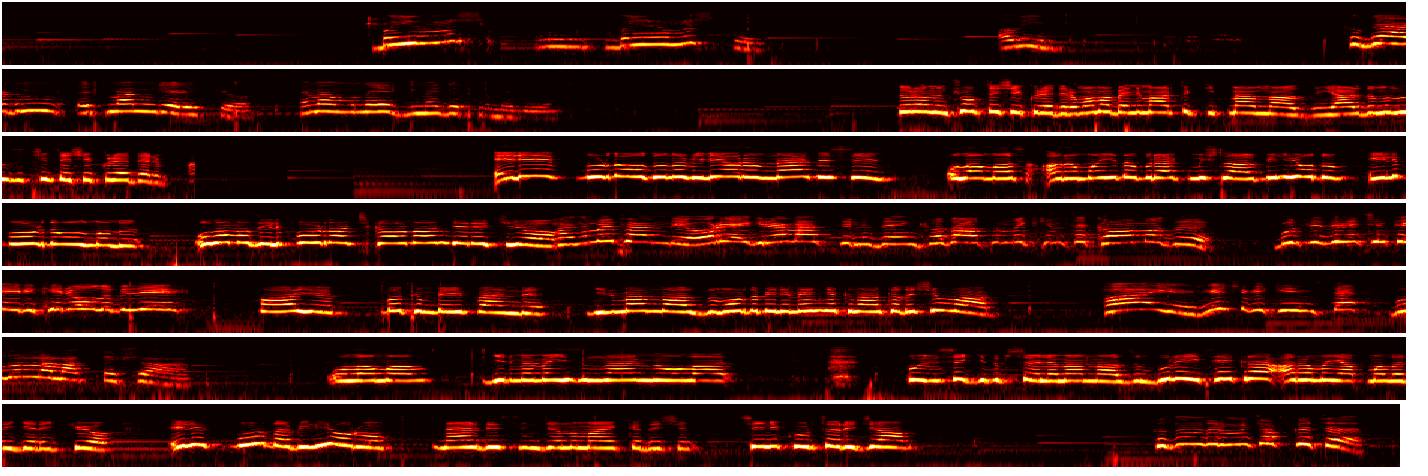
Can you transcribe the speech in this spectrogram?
Bayılmış, bayılmıştır. Alayım. Kıza yardım etmem gerekiyor. Hemen bunu evime götürmeliyim. Doktor hanım çok teşekkür ederim ama benim artık gitmem lazım. Yardımınız için teşekkür ederim. Elif burada olduğunu biliyorum. Neredesin? Olamaz. Aramayı da bırakmışlar. Biliyordum. Elif orada olmalı. Olamaz Elif oradan çıkarmam gerekiyor. Hanımefendi oraya giremezsiniz. Enkaz altında kimse kalmadı. Bu sizin için tehlikeli olabilir. Hayır. Bakın beyefendi. Girmem lazım. Orada benim en yakın arkadaşım var. Hayır hiçbir kimse bulunmamakta şu an. Olamaz. Girmeme izin vermiyorlar. Polise gidip söylemem lazım. Burayı tekrar arama yapmaları gerekiyor. Elif burada biliyorum. Neredesin canım arkadaşım? Seni kurtaracağım. Kızın durumu çok kötü.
